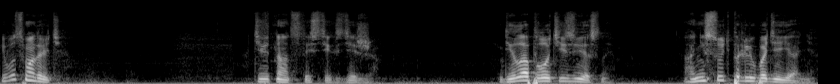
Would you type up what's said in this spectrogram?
И вот смотрите, 19 стих здесь же. Дела плоти известны. Они суть прелюбодеяния,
